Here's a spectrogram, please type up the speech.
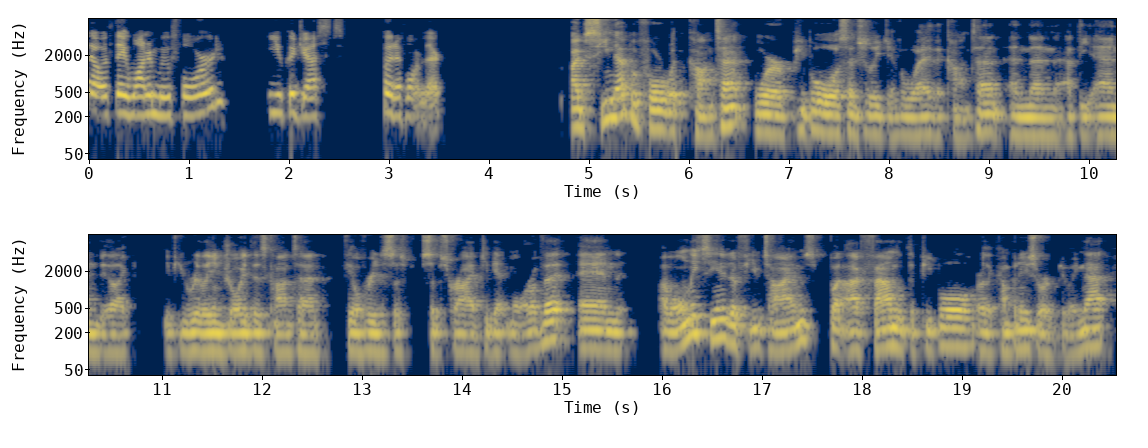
So if they want to move forward, you could just put a form there. I've seen that before with content where people will essentially give away the content and then at the end be like, if you really enjoyed this content, feel free to su- subscribe to get more of it. And I've only seen it a few times, but I've found that the people or the companies who are doing that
